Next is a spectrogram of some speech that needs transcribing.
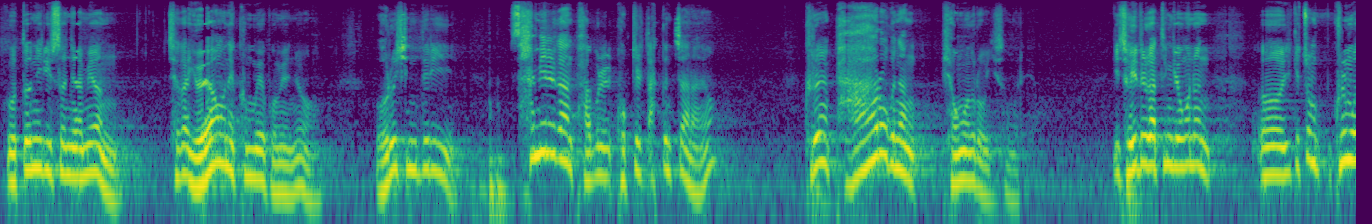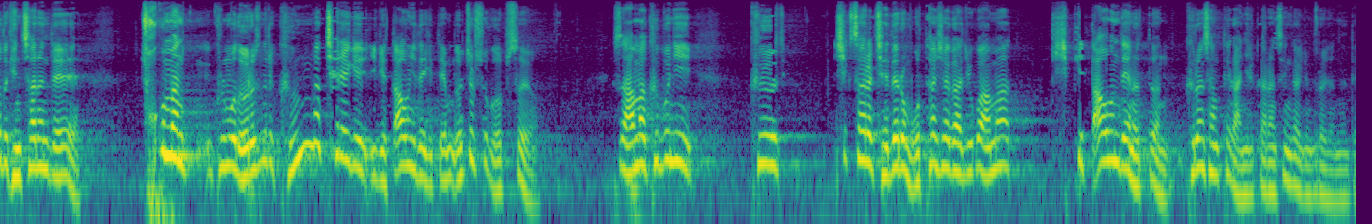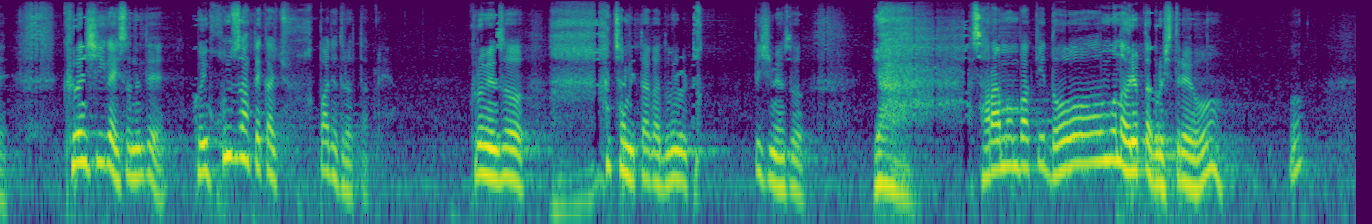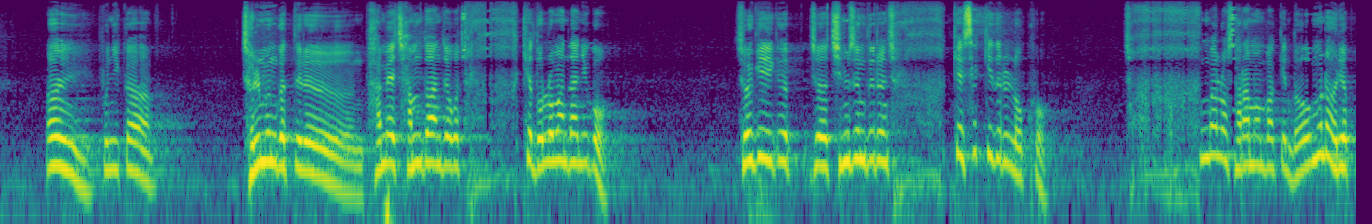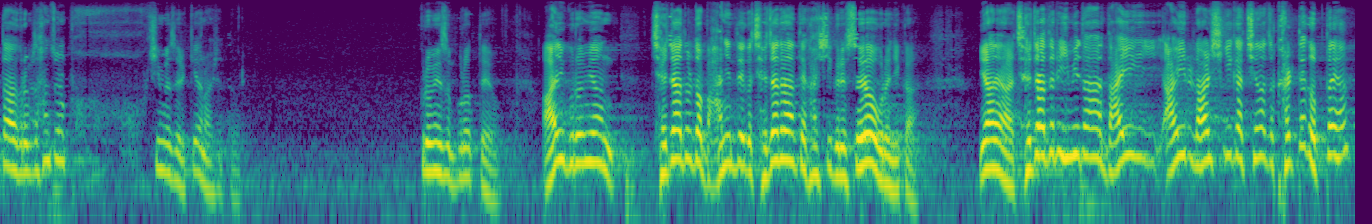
그 어떤 일이 있었냐면 제가 요양원에 근무해 보면요 어르신들이 3일간 밥을 곡기를 딱 끊잖아요. 그러면 바로 그냥 병원으로 이송을 해요. 이 저희들 같은 경우는 어, 이렇게 좀 굶어도 괜찮은데 조금만 굶어도 어르신들이 금방 체력이 이게 다운이 되기 때문에 어쩔 수가 없어요. 그래서 아마 그분이 그 식사를 제대로 못 하셔가지고 아마 깊이 다운된 어떤 그런 상태가 아닐까라는 생각이 좀 들어졌는데 그런 시기가 있었는데 거의 혼수 상태까지 쭉 빠져들었다 그래요. 그러면서 한참 있다가 눈을 탁 뜨시면서 야 사람 몸 받기 너무나 어렵다 그러시더래요. 어? 어이, 보니까 젊은 것들은 밤에 잠도 안 자고 저렇게 놀러만 다니고 저기 그 저 짐승들은 저렇게 새끼들을 놓고 정말로 사람 몸 받기 너무나 어렵다 그러면서 한숨을 푹 쉬면서 이렇게 깨어나셨다 그래요. 그러면서 물었대요. 아니 그러면 제자들도 많은데 그 제자들한테 가시 그랬어요. 그러니까 야야 제자들이 이미 다 나이 아이를 낳을 시기가 지나서 갈 데가 없다야.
